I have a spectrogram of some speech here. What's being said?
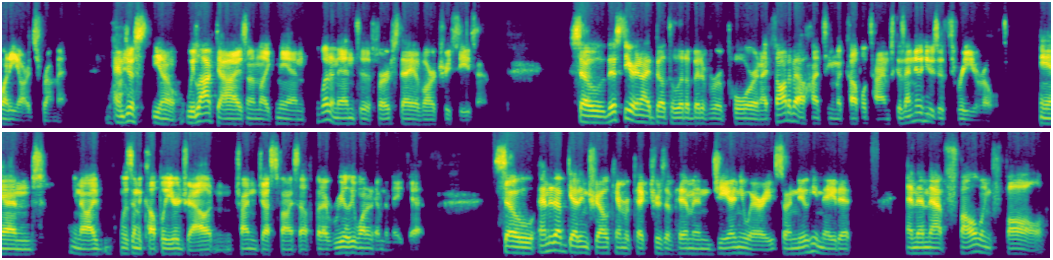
20 yards from it. Wow. And just, you know, we locked eyes and I'm like, man, what an end to the first day of archery season. So this deer and I built a little bit of a rapport and I thought about hunting him a couple times because I knew he was a three year old. And you know, I was in a couple year drought and trying to justify myself, but I really wanted him to make it. So ended up getting trail camera pictures of him in January. So I knew he made it. And then that following fall,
